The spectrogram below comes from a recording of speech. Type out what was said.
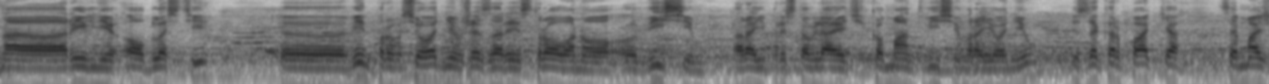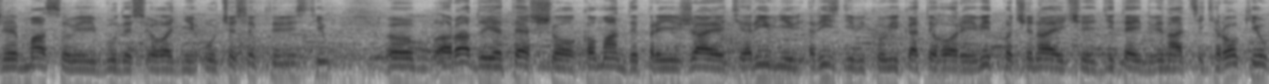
на рівні області. Е, Він про сьогодні вже зареєстровано 8 рай представляють команд 8 районів із Закарпаття. Це майже масовий буде сьогодні участь активістів. Е, Радує те, що команди приїжджають рівні різні вікові категорії, від починаючи дітей 12 років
